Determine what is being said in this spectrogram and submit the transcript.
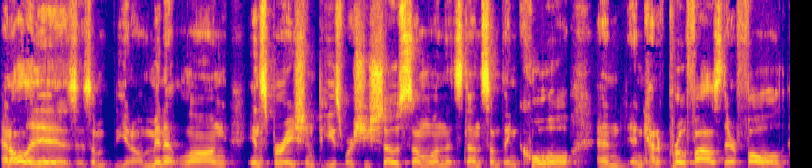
And all it is is a you know minute long inspiration piece where she shows someone that's done something cool and and kind of profiles their fold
